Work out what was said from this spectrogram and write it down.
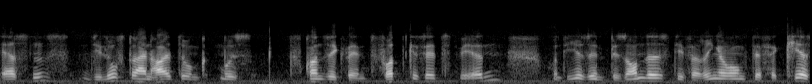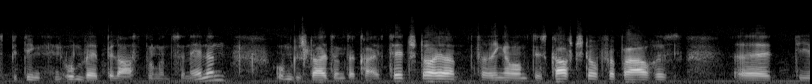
Erstens, die Luftreinhaltung muss konsequent fortgesetzt werden und hier sind besonders die Verringerung der verkehrsbedingten Umweltbelastungen zu nennen, Umgestaltung der Kfz-Steuer, Verringerung des Kraftstoffverbrauches, äh, die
